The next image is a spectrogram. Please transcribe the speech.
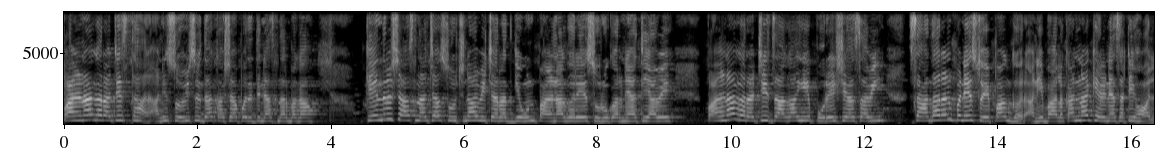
पाळणाघराचे स्थान आणि सोयीसुद्धा कशा पद्धतीने असणार बघा. केंद्र शासनाच्या सूचना विचारात घेऊन पाळणाघरे सुरू करण्यात यावे. पाळणाघराची जागा ही पुरेशी असावी. साधारणपणे स्वयंपाकघर आणि बालकांना खेळण्यासाठी हॉल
